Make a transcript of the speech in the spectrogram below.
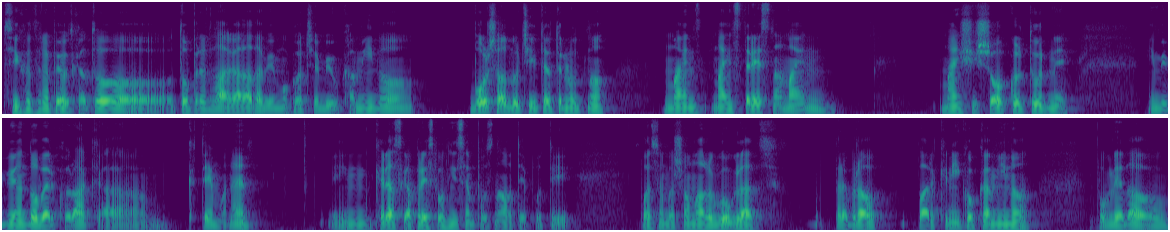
psihoterapevtka to, to predlagala, da bi mogoče bil Camino boljša odločitev trenutno. Manj, manj stresna, manj, manjši šok kulturni in bi bil en dober korak, k temu, ne. In ker jaz ga prej sploh nisem poznal te poti. Pol sem pa šel malo guglat, prebral par knjig o Caminu, pogledal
